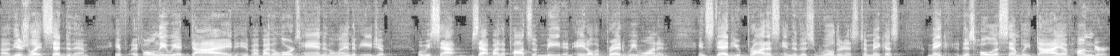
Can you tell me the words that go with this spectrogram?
Uh, the Israelites said to them, if, if only we had died by the Lord's hand in the land of Egypt when we sat, sat by the pots of meat and ate all the bread we wanted. Instead, you brought us into this wilderness to make us make this whole assembly die of hunger.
